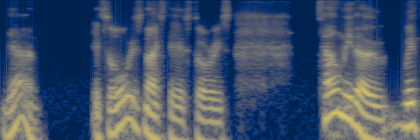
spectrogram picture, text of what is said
Yeah, it's always nice to hear stories. Tell me though, with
